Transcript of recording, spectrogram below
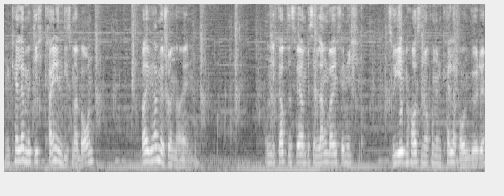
Im Keller möchte ich keinen diesmal bauen, weil wir haben ja schon einen. Und ich glaube, das wäre ein bisschen langweilig, wenn ich zu jedem Haus noch einen Keller bauen würde.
